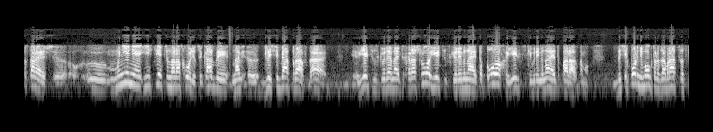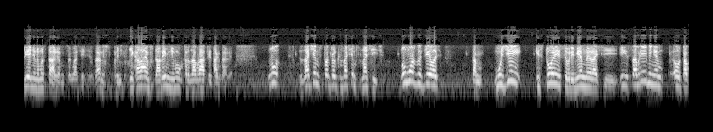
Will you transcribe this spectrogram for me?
Постараюсь. Э, э, Мнения, естественно, расходятся. и Каждый э, для себя прав, да. Ельцинские времена это хорошо, ельцинские времена это плохо, ельцинские времена это по-разному. До сих пор не могут разобраться с Лениным и Сталиным, согласитесь, да? С Николаем II не могут разобраться и так далее. Ну, зачем только зачем сносить? Ну, можно сделать там музей истории современной России. И со временем вот, там,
